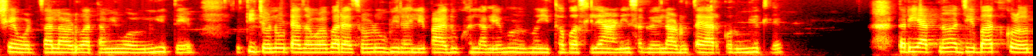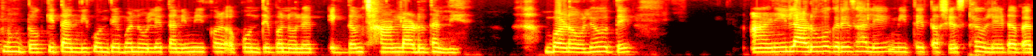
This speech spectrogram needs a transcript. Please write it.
शेवटचा लाडू आता मी वळून घेते. किचन ओट्याजवळ बऱ्याच वेळ उभी राहिली पाय दुखायला लागले म्हणून मग इथं बसले आणि सगळे लाडू तयार करून घेतले. तर यातनं अजिबात कळत नव्हतं की त्यांनी कोणते बनवलेत आणि मी कोणते बनवलेत. एकदम छान लाडू त्यांनी बनवले होते. आणि लाडू वगैरे झाले. मी ते तसेच ठेवले. डब्यात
